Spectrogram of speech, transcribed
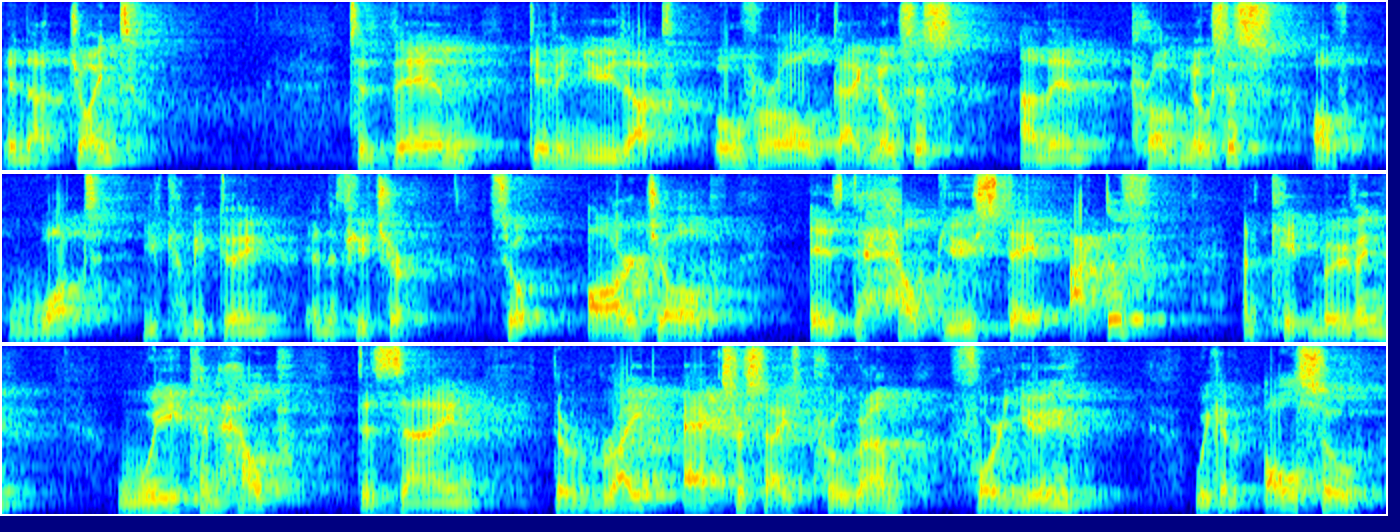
in that joint, to then giving you that overall diagnosis and then prognosis of what you can be doing in the future. So, our job is to help you stay active and keep moving. We can help design the right exercise program for you. We can also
